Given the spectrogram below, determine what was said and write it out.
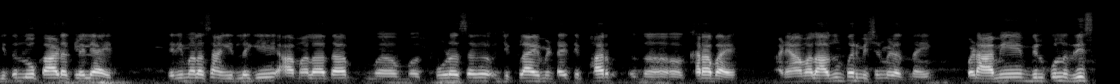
इथं लोक अडकलेले आहेत. त्यांनी मला सांगितलं की आम्हाला आता थोडस जे क्लायमेट आहे ते फार खराब आहे आणि आम्हाला अजून परमिशन मिळत नाही. पण आम्ही बिलकुल रिस्क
